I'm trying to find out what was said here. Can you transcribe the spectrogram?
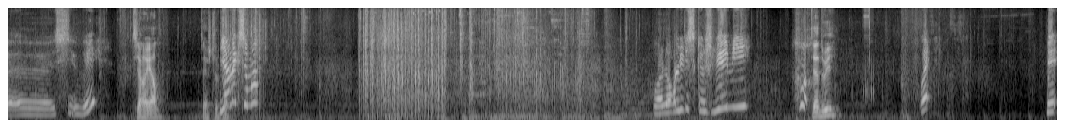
Euh, si, oui. Tiens, regarde. Tiens, je te le Y'a un mec sur moi? Bon alors lui, ce que je lui ai mis. Tiens, Dewey. Mais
